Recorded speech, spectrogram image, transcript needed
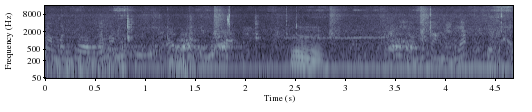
còn bình thường là không Ừ, ví dụ nó còn hàng gắt thì chạy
